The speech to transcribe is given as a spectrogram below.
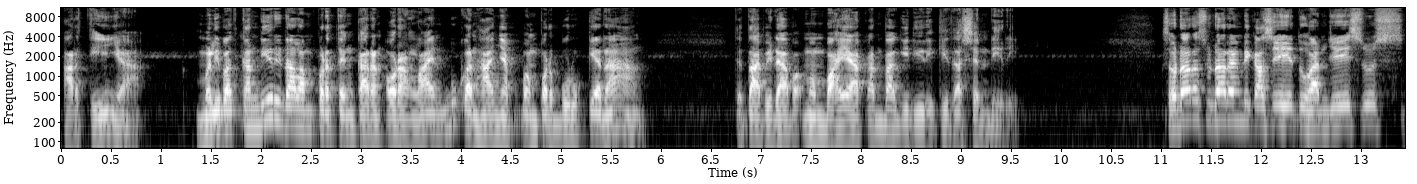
Artinya, melibatkan diri dalam pertengkaran orang lain bukan hanya memperburuk keadaan, tetapi dapat membahayakan bagi diri kita sendiri. Saudara-saudara yang dikasihi Tuhan Yesus,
